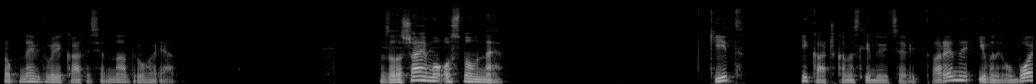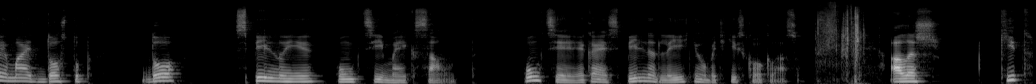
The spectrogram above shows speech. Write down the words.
щоб не відволікатися на другоряд. Залишаємо основне. Кіт і качка наслідуються від тварини, і вони обоє мають доступ до спільної функції MakeSound. Функція, яка є спільна для їхнього батьківського класу. Але ж кіт,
